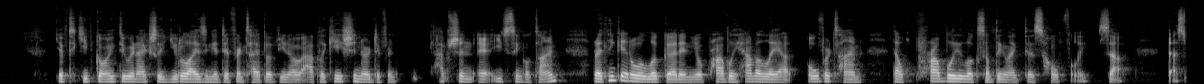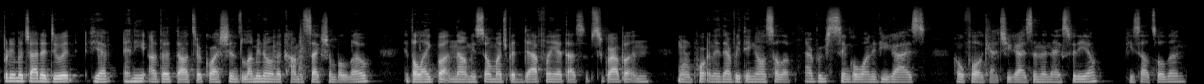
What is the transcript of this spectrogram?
you have to keep going through and actually utilizing a different type of you know application or different option each single time. But i think it will look good and you'll probably have a layout over time that will probably look something like this hopefully. So that's pretty much how to do it. If you have any other thoughts or questions let me know in the comment section below. Hit the like button that would mean so much but definitely hit that subscribe button. More importantly than everything else i love every single one of you guys. Hopefully i'll catch you guys in the next video. Peace out till then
